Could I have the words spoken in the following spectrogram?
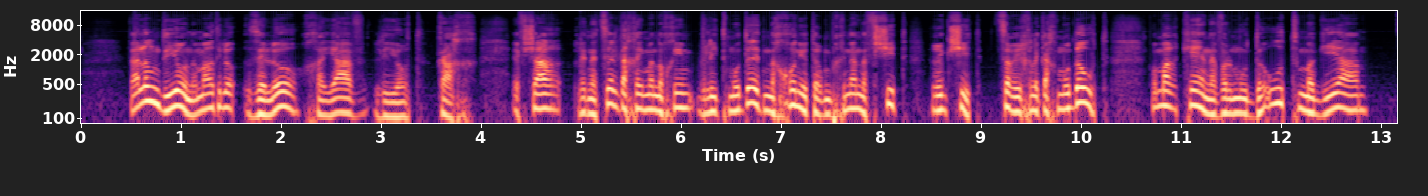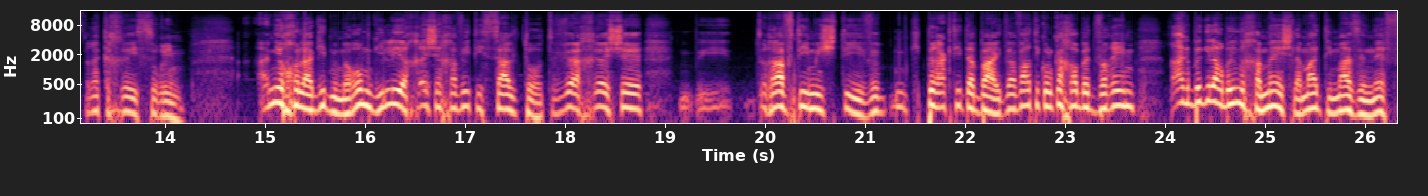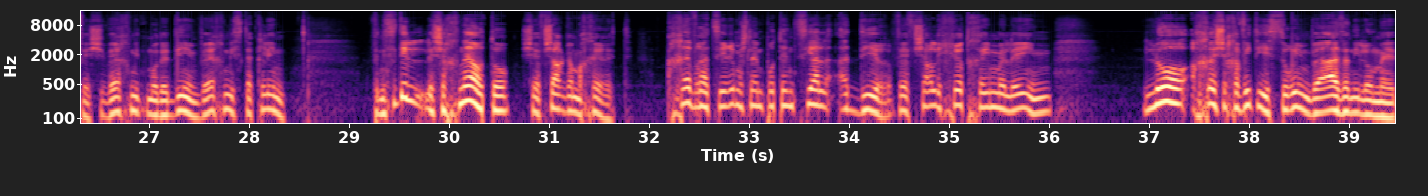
והיה לנו דיון, אמרתי לו, זה לא חייב להיות כך. אפשר לנצל את החיים הנוחים ולהתמודד נכון יותר מבחינה נפשית, רגשית. צריך לכך מודעות. הוא אמר, כן, אבל מודעות מגיעה רק אחרי ייסורים. אני יכול להגיד ממרום גילי, אחרי שחוויתי סלטות, ואחרי שרבתי עם אשתי, ופירקתי את הבית, ועברתי כל כך הרבה דברים, רק בגיל 45 למדתי מה זה נפש, ואיך מתמודדים, ואיך מסתכלים. וניסיתי לשכנע אותו שאפשר גם אחרת. החבר'ה הצעירים יש להם פוטנציאל אדיר, ואפשר לחיות חיים מלאים לא אחרי שחוויתי ייסורים ואז אני לומד,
